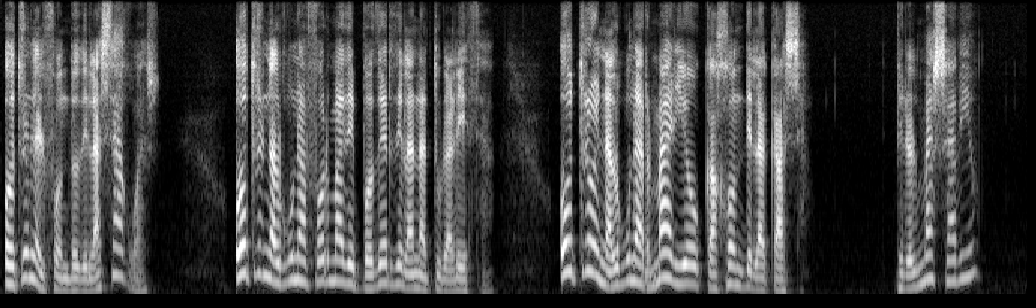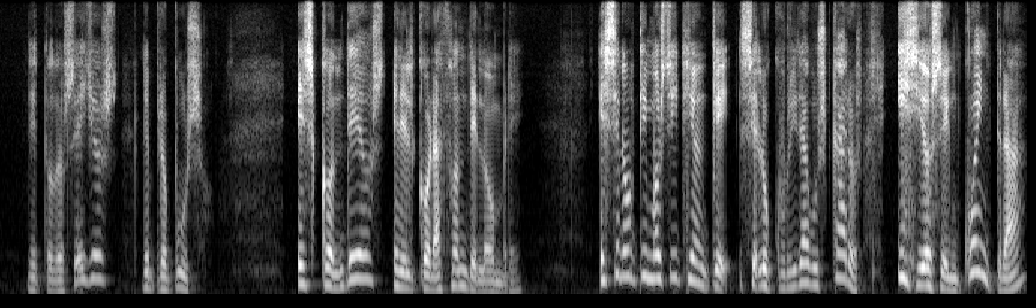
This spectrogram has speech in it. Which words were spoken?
otro en el fondo de las aguas, otro en alguna forma de poder de la naturaleza, otro en algún armario o cajón de la casa. Pero el más sabio de todos ellos le propuso, escondeos en el corazón del hombre. Es el último sitio en que se le ocurrirá buscaros, y si os encuentra,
